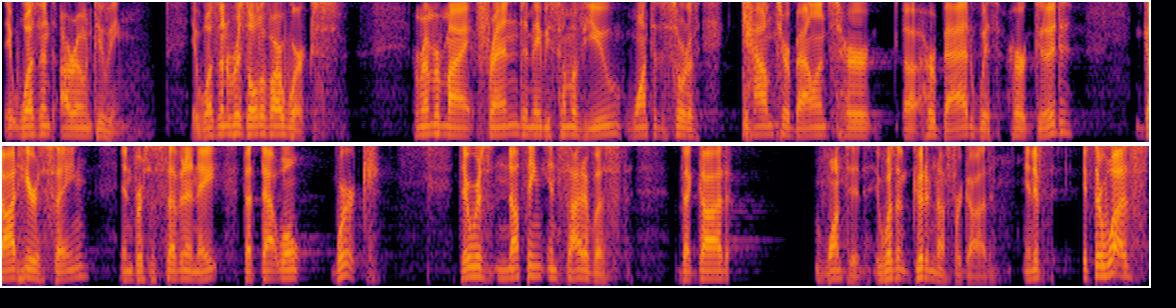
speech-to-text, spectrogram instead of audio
It wasn't our own doing, it wasn't a result of our works. Remember, my friend, and maybe some of you wanted to sort of counterbalance her, uh, her bad with her good. God here is saying in verses 7 and 8 that that won't work. There was nothing inside of us that God wanted. It wasn't good enough for God. And if, if there was,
